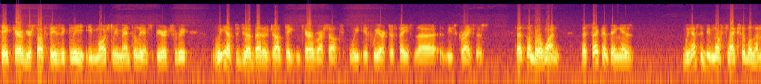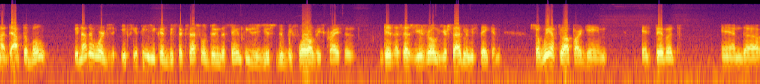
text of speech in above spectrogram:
take care of yourself physically, emotionally, mentally, and spiritually. We have to do a better job taking care of ourselves we, if we are to face the, these crises. That's number one. The second thing is we have to be more flexible and adaptable in other words, if you think you could be successful doing the same things you used to do before all these crises, business as usual, you're sadly mistaken. So we have to up our game and pivot and uh,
